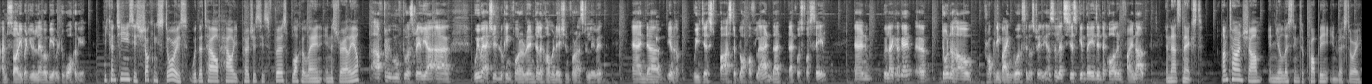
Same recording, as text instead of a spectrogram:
I'm sorry, but you'll never be able to walk again. He continues his shocking stories with the tale of how he purchased his first block of land in Australia. After we moved to Australia, uh, we were actually looking for a rental accommodation for us to live in. And, uh, you know, we just passed a block of land that, that was for sale. And we're like, okay, uh, don't know how property buying works in Australia. So let's just give the agent a call and find out. And that's next. I'm Tyron Shum, and you're listening to Property Investory.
